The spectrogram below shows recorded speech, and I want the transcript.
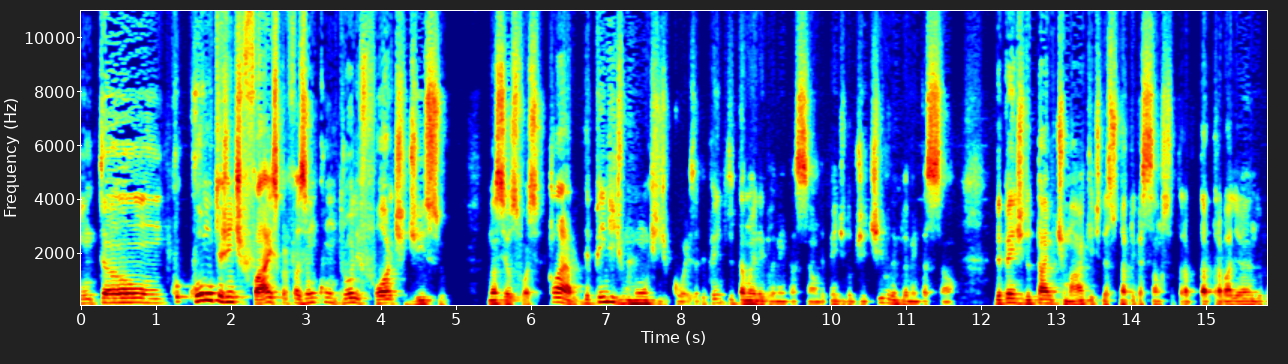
Então, como que a gente faz para fazer um controle forte disso na Salesforce? Claro, depende de um monte de coisa, depende do tamanho da implementação, depende do objetivo da implementação, depende do time to market da, da aplicação que você está tra trabalhando,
